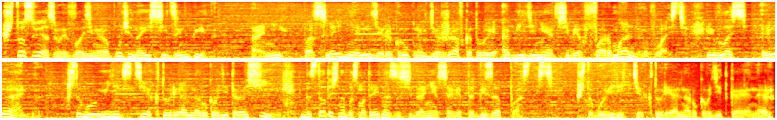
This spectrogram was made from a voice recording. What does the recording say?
Что связывает Владимира Путина и Си Цзиньпина? Они – последние лидеры крупных держав, которые объединяют в себе формальную власть и власть реальную. Чтобы увидеть тех, кто реально руководит Россией, достаточно посмотреть на заседание Совета Безопасности. Чтобы увидеть тех, кто реально руководит КНР,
